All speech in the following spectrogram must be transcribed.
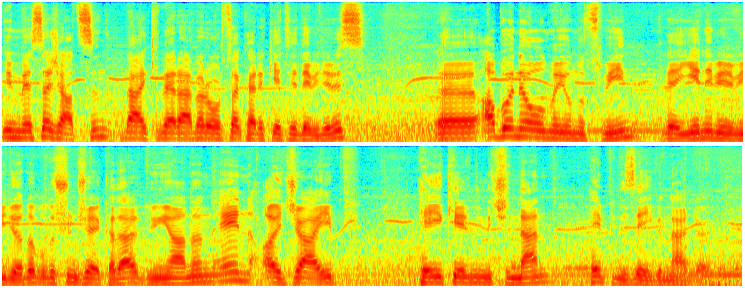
bir mesaj atsın. Belki beraber ortak hareket edebiliriz. Ee, abone olmayı unutmayın ve yeni bir videoda buluşuncaya kadar dünyanın en acayip heykelinin içinden hepinize iyi günler diliyorum.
